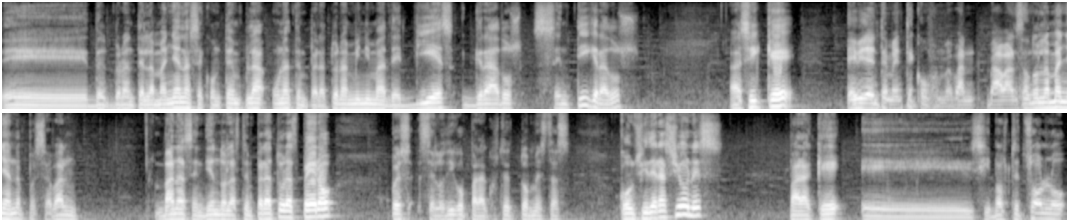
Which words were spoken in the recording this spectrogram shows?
Eh, durante la mañana se contempla una temperatura mínima de 10 grados centígrados. Así que, evidentemente, conforme van, va avanzando la mañana, pues se van, van ascendiendo las temperaturas. Pero, pues se lo digo para que usted tome estas consideraciones para que eh, si va usted solo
